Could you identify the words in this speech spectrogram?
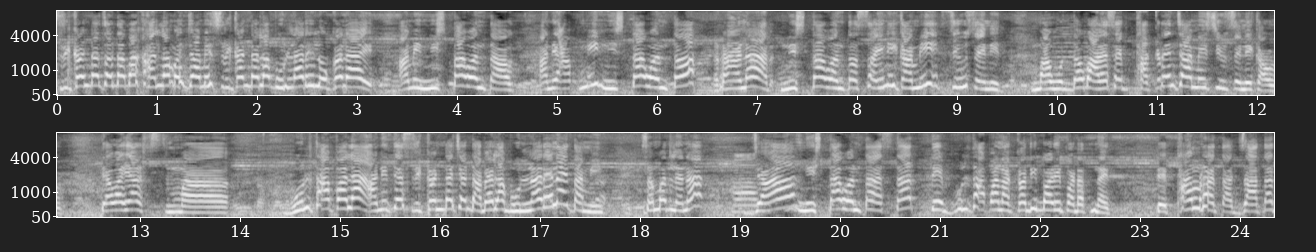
श्रीखंडाचा डबा खाल्ला म्हणजे आम्ही श्रीखंडाला भुलणारी लोक नाही. आम्ही निष्ठावंत आहोत. आणि आम्ही निष्ठावंत राहणार. निष्ठावंत सैनिक आम्ही शिवसैनिक. मा उद्धव उद्धव बाळासाहेब ठाकरेंच्या आम्ही शिवसैनिक आहोत. तेव्हा या भूलथापाला आणि त्या श्रीखंडाच्या डब्याला भुलणारे नाहीत आम्ही. समजलं ना? ज्या निष्ठावंत असतात ते भूलथापांना कधी बळी पडत नाहीत. ते ठाम राहतात जातात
